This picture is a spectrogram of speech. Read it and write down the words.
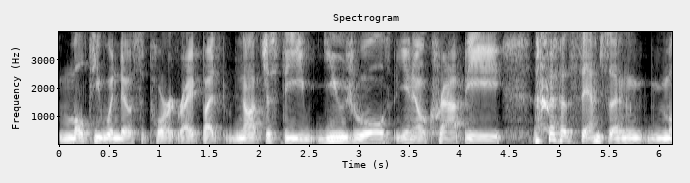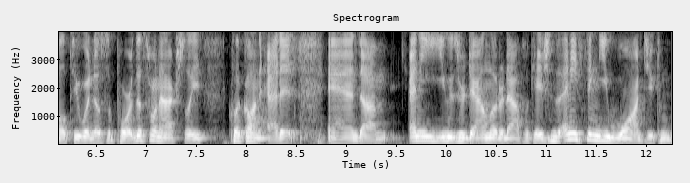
multi-window support, right? But not just the usual, you know, crappy Samsung multi-window support. This one actually, click on Edit, and um, any user-downloaded applications, anything you want, you can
